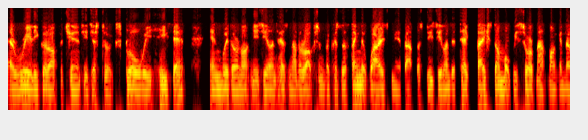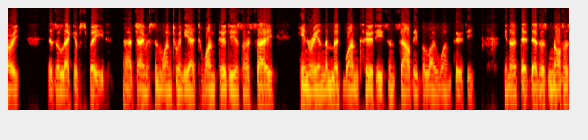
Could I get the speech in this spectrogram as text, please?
a really good opportunity just to explore where he's at and whether or not New Zealand has another option. Because the thing that worries me about this New Zealand attack, based on what we saw at Mount Maunganui, is a lack of speed. Uh, Jamieson 128 to 130, as I say. Henry in the mid 130s and Southee below 130. You know that that is not a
